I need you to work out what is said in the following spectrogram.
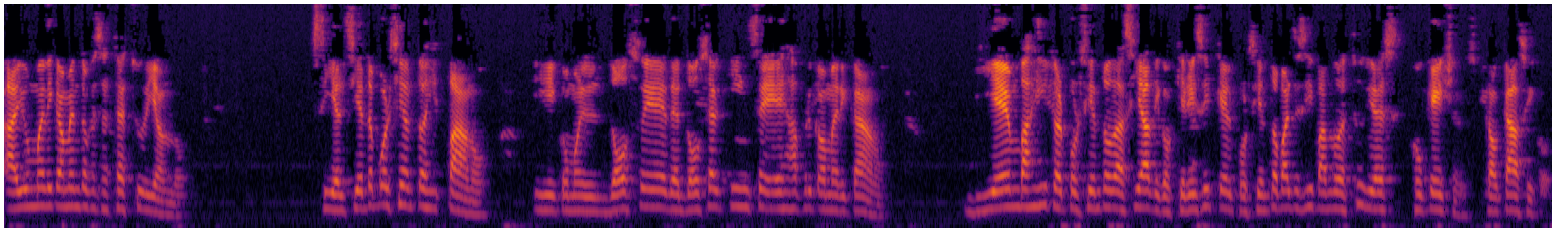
hay un medicamento que se está estudiando. Si el 7% es hispano y como el 12, del 12 al 15 es afroamericano, bien bajito el porciento de asiáticos, quiere decir que el porciento participando de estudio es Caucasians, caucásico.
